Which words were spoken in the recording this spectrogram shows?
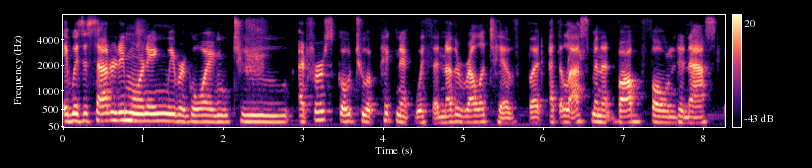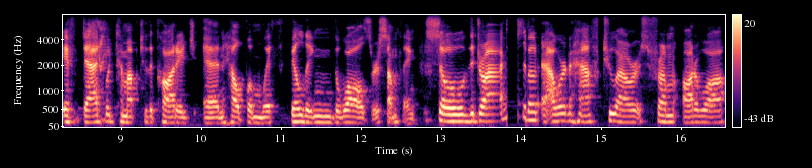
it was a Saturday morning. We were going to at first go to a picnic with another relative, but at the last minute, Bob phoned and asked if dad would come up to the cottage and help him with building the walls or something. So the drive was about an hour and a half, two hours from Ottawa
